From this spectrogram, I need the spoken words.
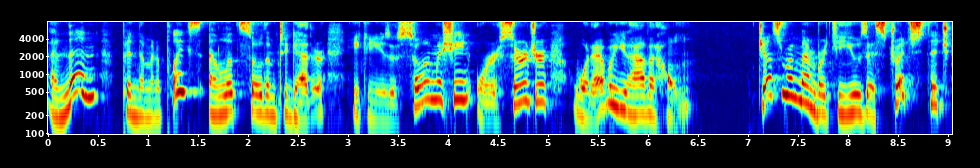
And then pin them in place and let's sew them together. You can use a sewing machine or a serger, whatever you have at home. Just remember to use a stretch stitch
